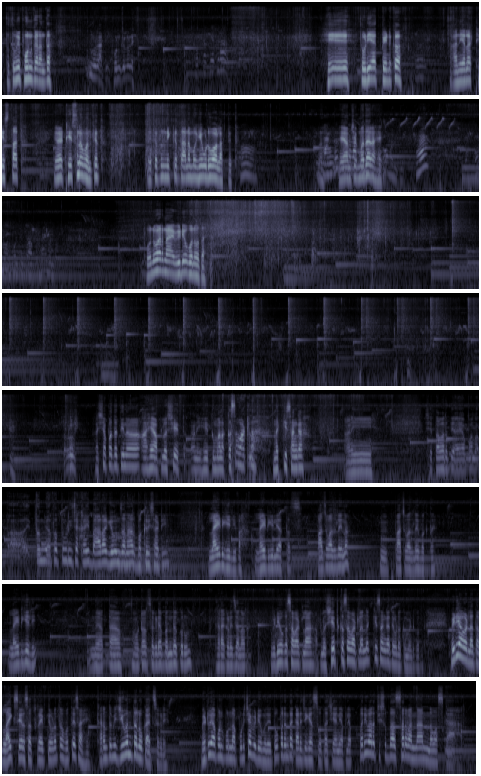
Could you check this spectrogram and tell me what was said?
तर तुम्ही फोन करा ना हे तुडी आहेत पेंडकं आणि याला ठेसतात. याला ठेसणं म्हणतात. याच्यातून निघतात दाणं मग हे उडवावं लागतात. हे. आमचे मदर आहे. फोनवर नाही व्हिडिओ बनवत आहे. अशा पद्धतीनं आहे आपलं शेत आणि हे तुम्हाला कसं वाटलं नक्की सांगा. आणि शेतावरती आहे आपण आता. इथून मी आता तुडीच्या काही दारा घेऊन जाणार बकरीसाठी. लाइट गेली पा लाइट गेली आत्ताच. पाच वाजले ना? पाच वाजले बघताय. लाइट गेली. आणि आत्ता मोटार सगळ्या बंद करून घराकडे जाणार. व्हिडिओ कसा वाटला? आपलं शेत कसं वाटलं? नक्की सांगा तेवढं कमेंट करून. व्हिडिओ आवडला तर लाईक शेअर सबस्क्राईब तेवढं तर होतेच आहे. कारण तुम्ही जिवंत लोक आहेत सगळे. भेटूया आपण पुन्हा पुढच्या व्हिडिओमध्ये. तोपर्यंत काळजी घ्या स्वतःची आणि आपल्या परिवाराची सुद्धा सर्वांना नमस्कार.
